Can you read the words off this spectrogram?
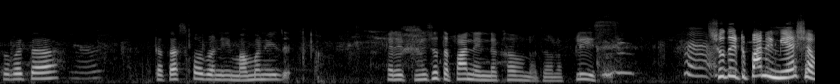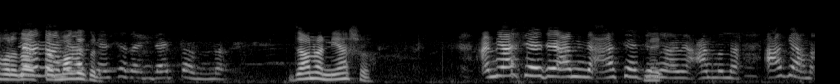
সুবাইতা একটা কাজ করবা নি, মামা নিয়ে একটু নিচে তো পানি না খাও না, যাও না প্লিজ শুধু একটু পানি নিয়ে আসা বলো যাও, একটা মগে করে। যাও না নিয়ে আসো। আমি আসে যে আমি আসে যে আমি আনব না। আগে আমি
